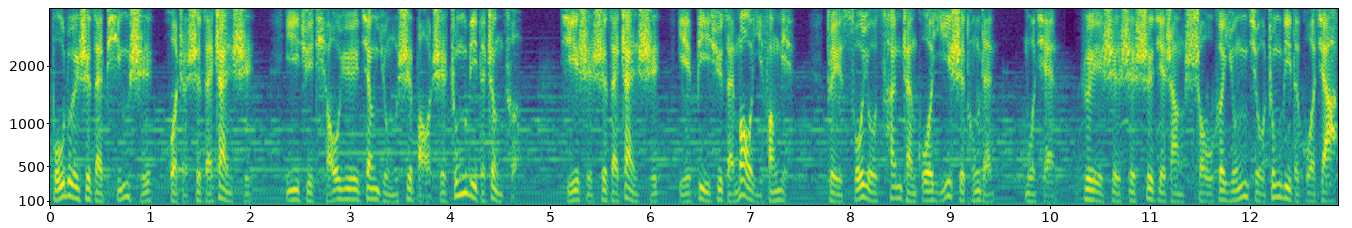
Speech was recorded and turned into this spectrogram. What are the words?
不论是在平时或者是在战时，依据条约将永世保持中立的政策；即使是在战时，也必须在贸易方面对所有参战国一视同仁。目前，瑞士是世界上首个永久中立的国家。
